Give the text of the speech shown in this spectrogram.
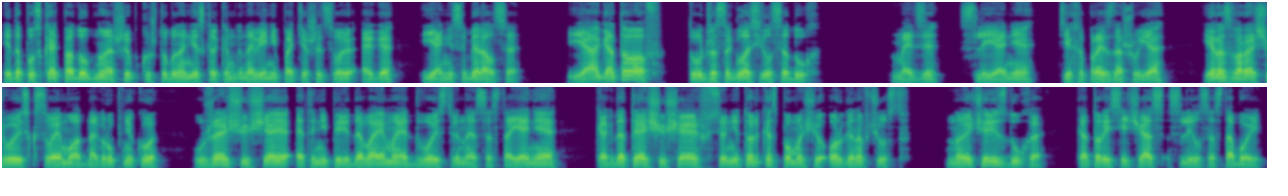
и допускать подобную ошибку, чтобы на несколько мгновений потешить свое эго, я не собирался. «Я готов», — тут же согласился дух. Медзи, слияние, тихо произношу я и разворачиваюсь к своему одногруппнику, уже ощущая это непередаваемое двойственное состояние, когда ты ощущаешь все не только с помощью органов чувств, но и через духа, который сейчас слился с тобой.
